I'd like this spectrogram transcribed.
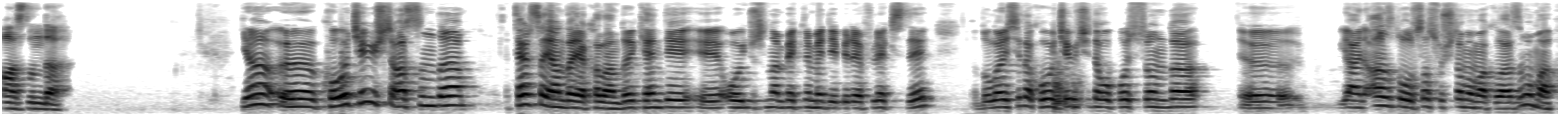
aslında. Ya e, Kovacevic de aslında ters ayağında yakalandı. Kendi e, oyuncusundan beklemediği bir refleksti. Dolayısıyla Kovacevic'i de o pozisyonda e, yani az da olsa suçlamamak lazım ama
